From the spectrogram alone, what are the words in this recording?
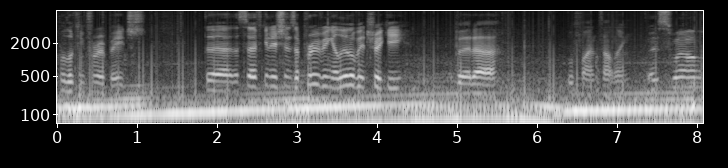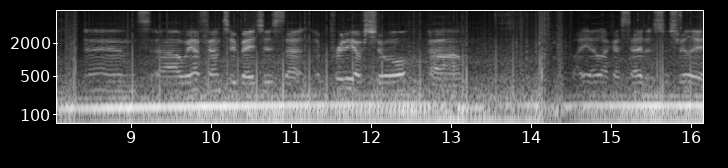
We're looking for a beach. The the surf conditions are proving a little bit tricky, but uh, we'll find something. There's swell, and uh, we have found two beaches that are pretty offshore. Um, but yeah, like I said, it's just really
